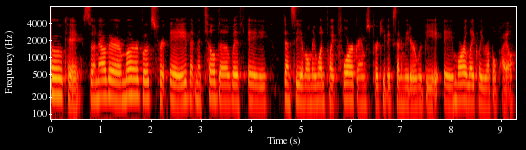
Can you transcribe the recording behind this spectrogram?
Okay, so now there are more votes for A that Mathilde with a density of only 1.4 grams per cubic centimeter would be a more likely rubble pile.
